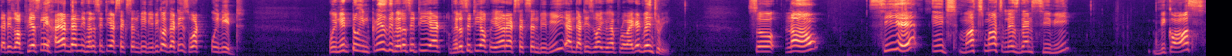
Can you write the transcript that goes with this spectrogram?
that is obviously higher than the velocity at section B, B because that is what we need. We need to increase the velocity at velocity of air at section B B and that is why we have provided Venturi. So, now C A is much much less than C B because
